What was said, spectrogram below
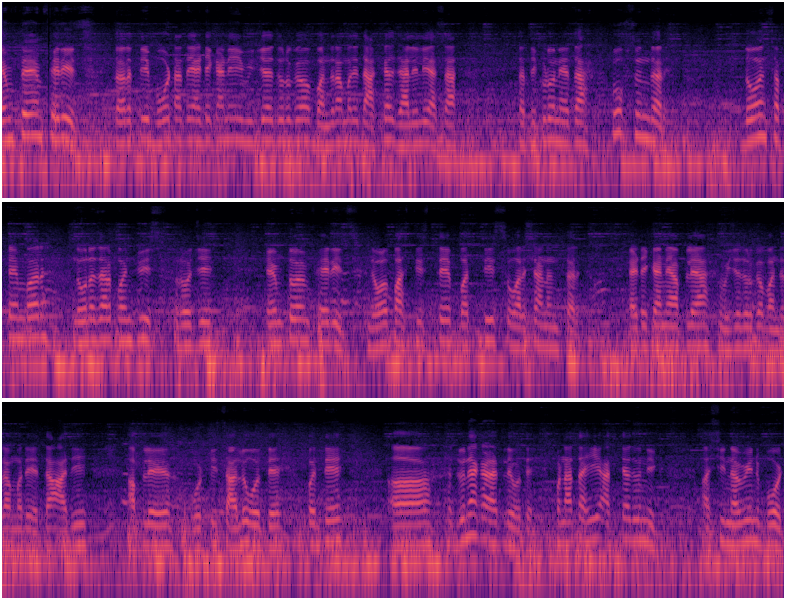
एम टू एम फेरीज तर ती बोट आता या ठिकाणी विजयदुर्ग बंदरामध्ये दाखल झालेली असा. तर तिकडून येता खूप सुंदर. दोन सप्टेंबर दोन हजार पंचवीस रोजी एम टू एम फेरीज जवळपास तीस ते बत्तीस वर्षानंतर या ठिकाणी आपल्या विजयदुर्ग बंदरामध्ये येतात आधी आपले बोटी चालू होते पण ते जुन्या काळातले होते. पण आता ही अत्याधुनिक अशी नवीन बोट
